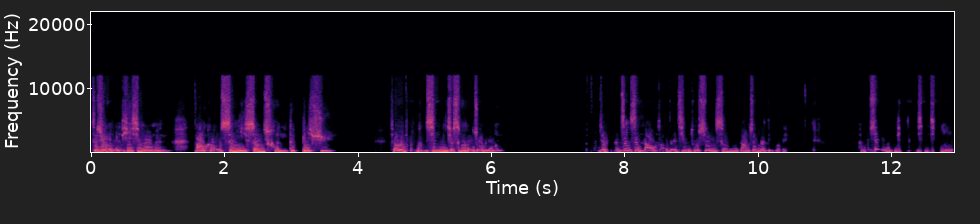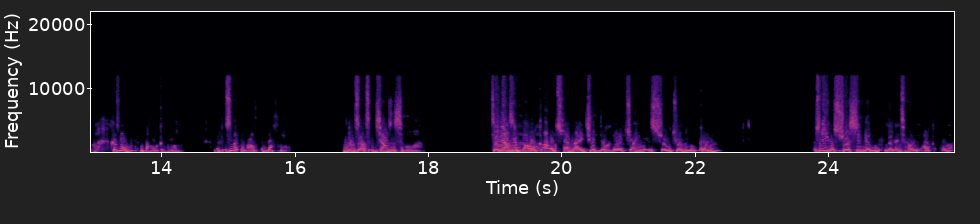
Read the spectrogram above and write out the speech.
这句话在提醒我们，祷告是你生存的必须。假如不能呼吸，你就什么都做不了。那正是祷告在基督徒属灵生命当中的地位。很多时候我们听一些基督徒说：“可是我不能祷告啊，可是我祷告不好。”你想知道真相是什么吗？真相是祷告从来就不和专业水准有关，不是一个学识渊博的人才会祷告，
